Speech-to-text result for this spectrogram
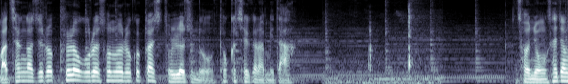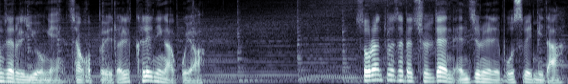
마찬가지로 플러그를 손으로 끝까지 돌려준 후 토크 체결합니다. 전용 세정제를 이용해 작업 부위를 클리닝하고요. 소렌토에서 배출된 엔진 오일의 모습입니다.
